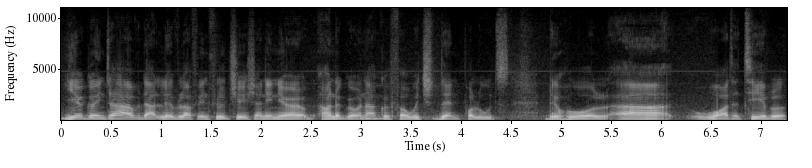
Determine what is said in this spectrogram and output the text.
you're going to have that level of infiltration in your underground mm -hmm. aquifer which then pollutes the whole uh, water table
